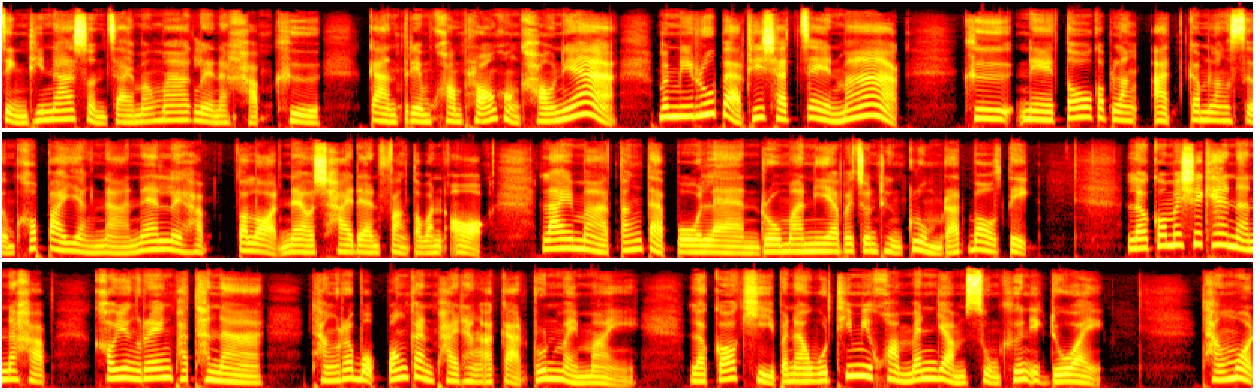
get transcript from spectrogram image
สิ่งที่น่าสนใจมาก ๆ เลยนะครับ คือการเตรียมความพร้อมของเขาเนี่ย มันมีรูปแบบที่ชัดเจนมาก คือเนโตกำลังอัดกำลังเสริมเข้าไปอย่างหนาแน่นเลยครับ ตลอดแนวชายแดนฝั่งตะวันออก ไล่มาตั้งแต่โปแลนด์ โรมาเนียไปจนถึงกลุ่มรัฐบอลติก แล้วก็ไม่ใช่แค่นั้นนะครับ เขายังเร่งพัฒนาทั้งระบบป้องกันภัยทางอากาศรุ่นใหม่ ๆ แล้วก็ขีปนาวุธที่มีความแม่นยำสูงขึ้นอีกด้วย ทั้งหมด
